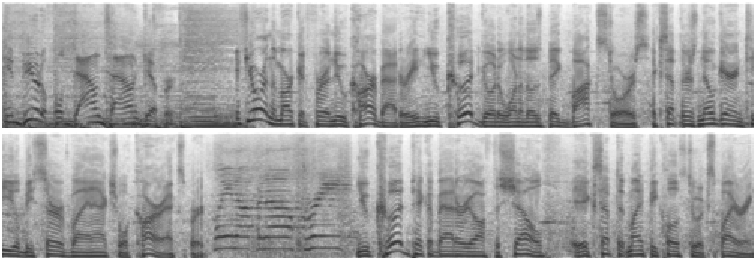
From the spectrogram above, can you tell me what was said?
in beautiful downtown Gifford. If you're in the market for a new car battery, you could go to one of those big box stores, except there's no guarantee you'll be served by an actual car expert. Clean up in aisle three. You could pick a battery off the shelf, except it might be close to expiring.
